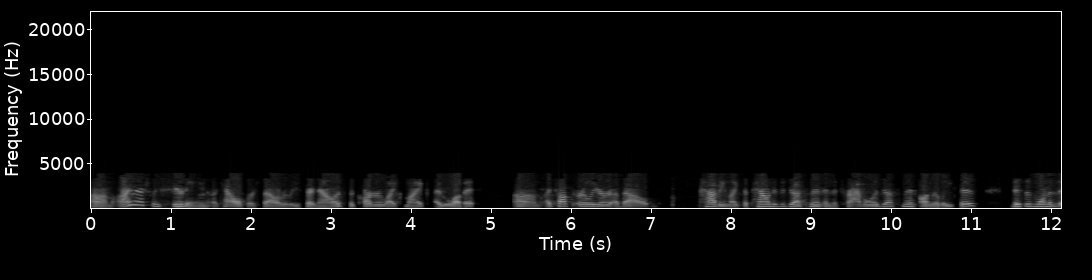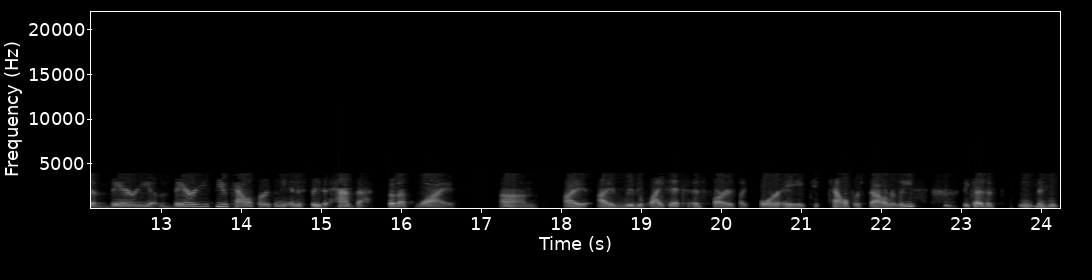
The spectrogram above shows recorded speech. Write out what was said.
Um, I'm actually shooting a caliper style release right now. It's the Carter like mic. I love it. Um, I talked earlier about having like the poundage adjustment and the travel adjustment on releases. This is one of the very, very few calipers in the industry that has that. So that's why um, I I really like it as far as like for a caliper style release because it's it's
